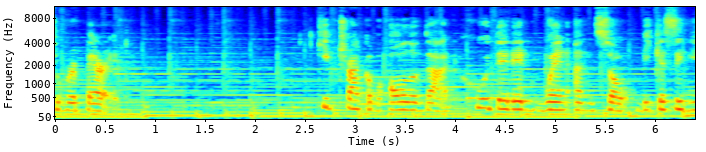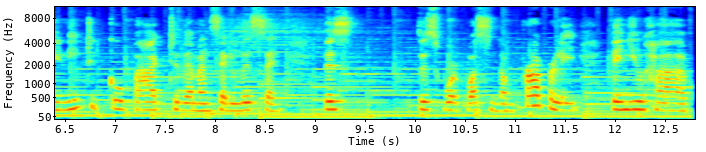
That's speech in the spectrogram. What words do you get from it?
to repair it? Keep track of all of that. Who did it, when, and so. Because if you need to go back to them and say, "Listen, this this work wasn't done properly, then you have,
